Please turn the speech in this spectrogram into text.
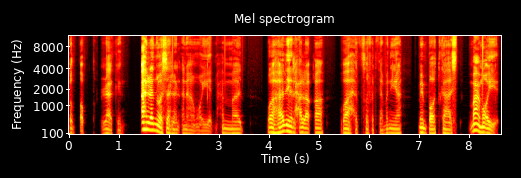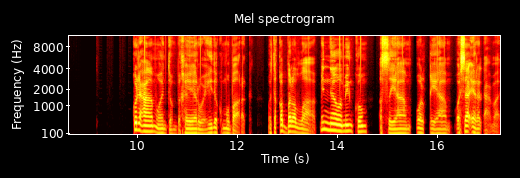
بالضبط لكن أهلا وسهلا أنا مؤيد محمد وهذه الحلقة 108 من بودكاست مع مؤيد كل عام وأنتم بخير وعيدكم مبارك وتقبل الله منا ومنكم الصيام والقيام وسائر الأعمال.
